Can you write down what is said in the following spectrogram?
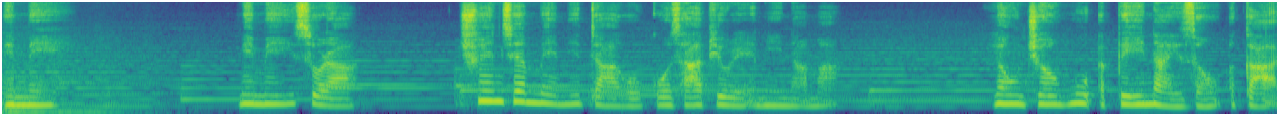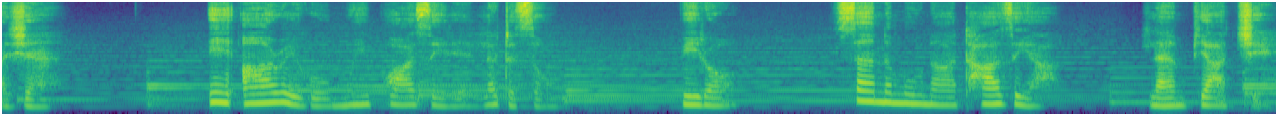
မိမိမိမိဆိုတာချွင်းချက်မဲ့မေတ္တာကိုကိုစားပြုတဲ့အမည်နာမ လုံခြုံမှုအပေးနိုင်ဆုံးအကာအယံအင်အားတွေကိုမွေးဖွားစေတဲ့လက်တစုံပြီးတော့စံနမူနာထားစရာလမ်းပြခြင်း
